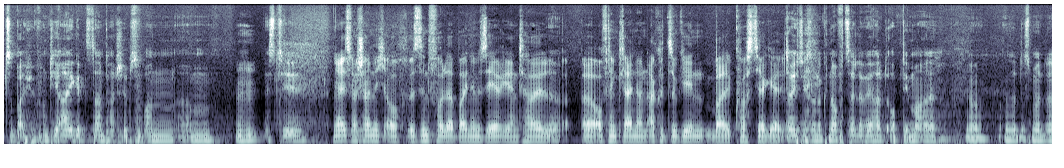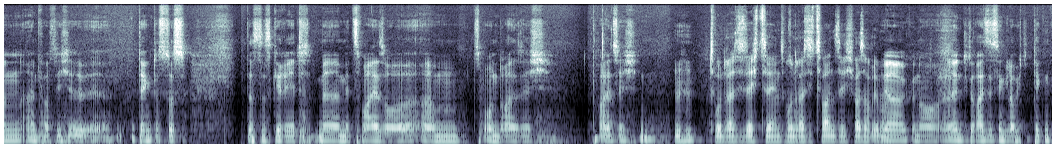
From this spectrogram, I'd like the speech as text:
zum Beispiel von TI gibt es da ein paar Chips von ähm, Mhm. ST. Ja, ist wahrscheinlich auch sinnvoller bei einem Serienteil äh, auf den kleineren Akku zu gehen, weil kostet ja Geld. Richtig, so eine Knopfzelle wäre halt optimal. Ja, also, dass man dann einfach sich äh, denkt, dass das, dass das Gerät äh, mit zwei so ähm, 32, 30, Mhm. 3216, 3220, was auch immer. ja, genau. Äh, die 30 sind, glaube ich, die dicken.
